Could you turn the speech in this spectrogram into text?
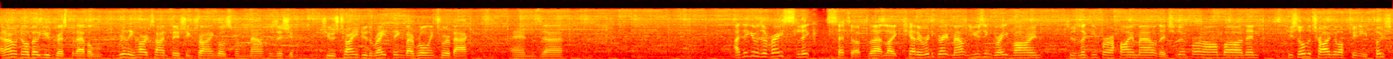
And I don't know about you, Chris, but I have a really hard time finishing triangles from mount position. She was trying to do the right thing by rolling to her back, and uh, I think it was a very slick setup. That like she had a really great mount using grapevine. She was looking for a high mount, then she looked for an armbar, and then she saw the triangle opportunity, pushed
